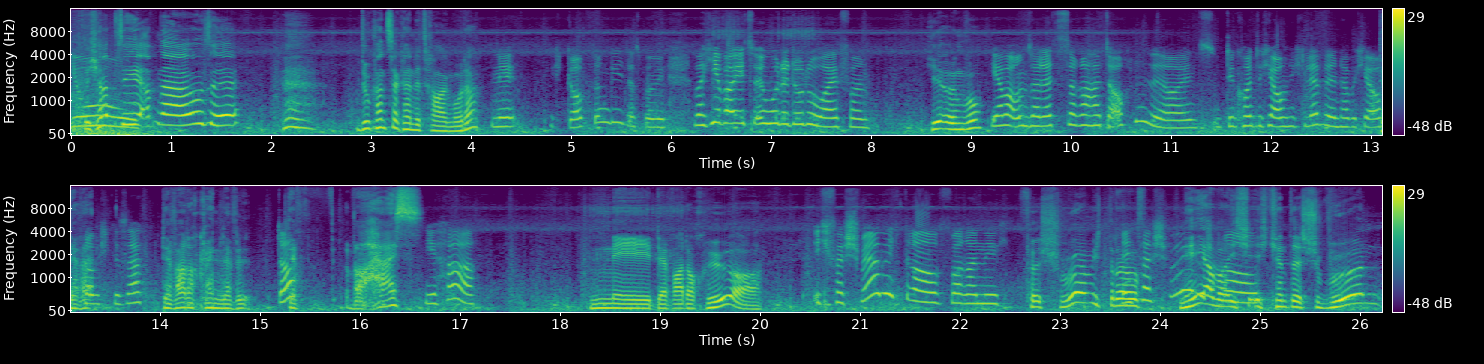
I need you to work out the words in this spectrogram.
Jo. Ich hab sie, ab nach Hause. Du kannst ja keine tragen, oder? Nee, ich glaube, dann geht das bei mir. Aber hier war jetzt irgendwo der Dodo-Wyvern. Hier irgendwo? Ja, aber unser letzterer hatte auch Level 1. Und den konnte ich ja auch nicht leveln, habe ich ja auch, glaube ich, gesagt. Der war doch kein Level... Doch. Der, was? Ja, Nee, der war doch höher. ich verschwöre mich drauf, war er nicht. Verschwör mich drauf. Ich verschwör nee, mich aber drauf. ich, ich könnte schwören,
